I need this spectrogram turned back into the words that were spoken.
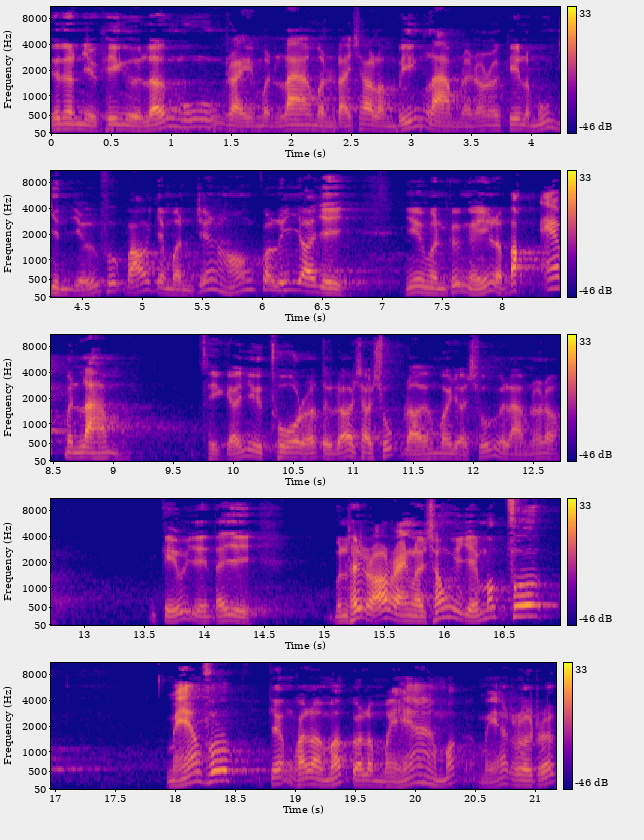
cho nên nhiều khi người lớn muốn rầy mình, la mình, tại sao làm biến làm này nọ kia, là muốn gìn giữ phước báo cho mình, chứ không có lý do gì. Như mình cứ nghĩ là bắt ép mình làm, thì kể như thua rồi, từ đó sao suốt đời, không bao giờ xuống về làm nữa đâu. Kiểu vậy, tại vì mình thấy rõ ràng là sống như vậy mất phước, mẻ phước, chứ không phải là mất, gọi là mẻ, mất, mẻ rơi rớt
